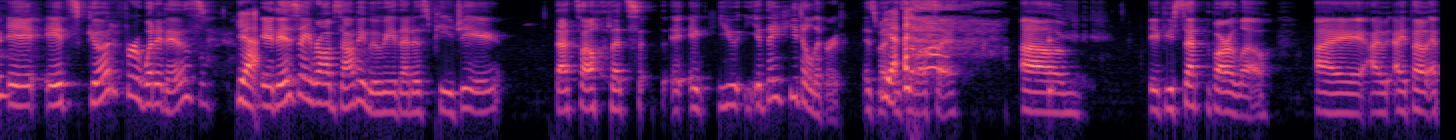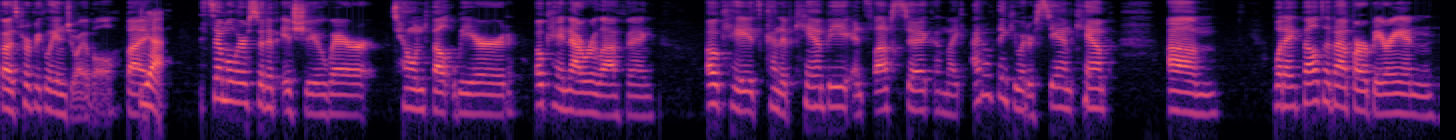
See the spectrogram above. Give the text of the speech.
it, it's good for what it is. yeah. It is a Rob Zombie movie that is PG. That's all. That's it. it you, you- they he delivered is what, Yeah. is what I'll say. Um, if you set the bar low, I, I I thought I thought it was perfectly enjoyable, but yeah. similar sort of issue where tone felt weird. Okay, now we're laughing. Okay, it's kind of campy and slapstick. I'm like, I don't think you understand camp. Um, what I felt about Barbarian,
